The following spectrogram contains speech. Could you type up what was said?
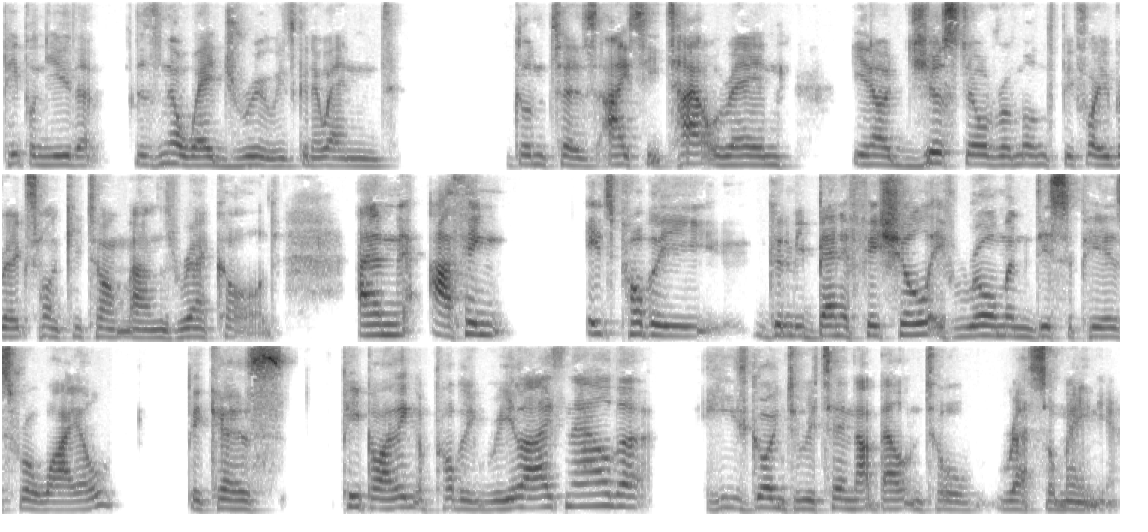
People knew that there's no way Drew is going to end Gunter's IC title reign, you know, just over a month before he breaks Honky Tonk Man's record. And I think it's probably going to be beneficial if Roman disappears for a while because people, I think, have probably realized now that he's going to retain that belt until WrestleMania.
